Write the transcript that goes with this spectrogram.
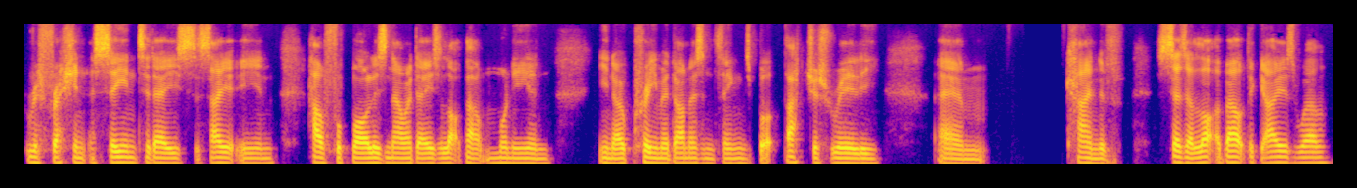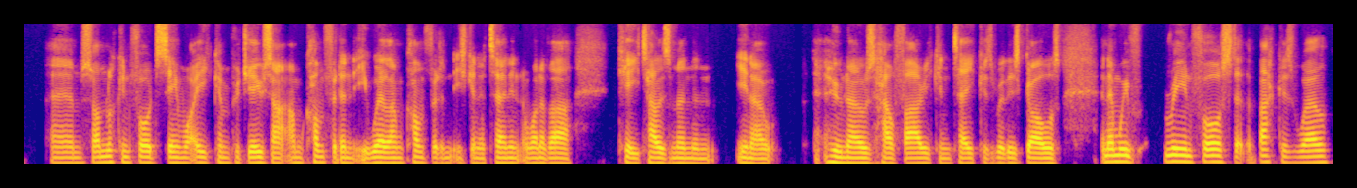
refreshing to see in today's society and how football is nowadays a lot about money and you know, prima donnas and things, but that just really um, kind of says a lot about the guy as well. Um, so I'm looking forward to seeing what he can produce. I, am confident he will. I'm confident he's going to turn into one of our key talisman, and you know, who knows how far he can take us with his goals. And then we've reinforced at the back as well,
